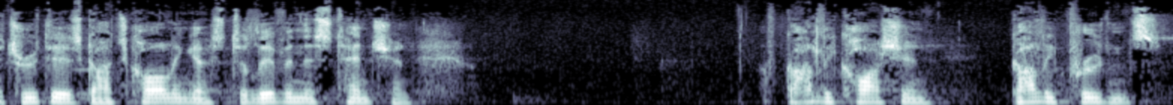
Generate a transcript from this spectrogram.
The truth is, God's calling us to live in this tension of godly caution, godly prudence,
